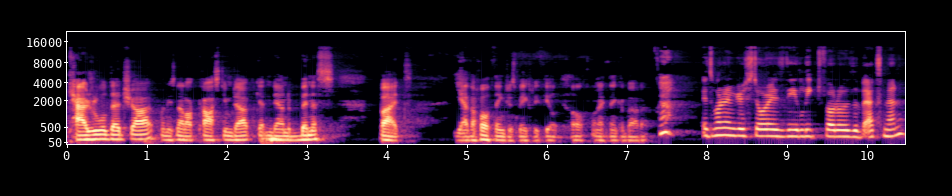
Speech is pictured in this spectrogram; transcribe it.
casual Deadshot when he's not all costumed up, getting down to business. But yeah, the whole thing just makes me feel ill when I think about it. It's one of your stories, the leaked photos of X Men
